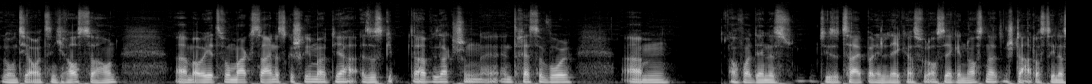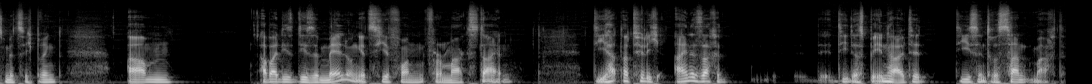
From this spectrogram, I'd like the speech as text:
lohnt sich auch jetzt nicht rauszuhauen. Ähm, aber jetzt, wo Mark Stein das geschrieben hat, ja, also es gibt da, wie gesagt, schon Interesse wohl. Ähm, auch weil Dennis diese Zeit bei den Lakers wohl auch sehr genossen hat, den Status, den das mit sich bringt. Ähm, aber die, diese Meldung jetzt hier von, von Mark Stein, die hat natürlich eine Sache, die das beinhaltet, die es interessant macht.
